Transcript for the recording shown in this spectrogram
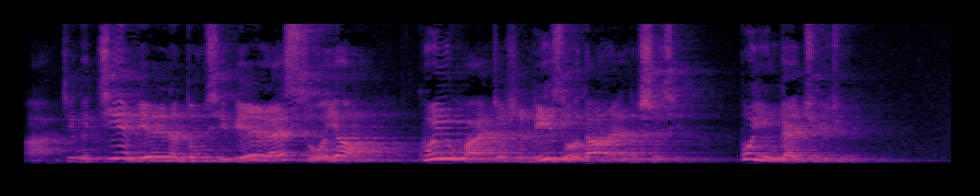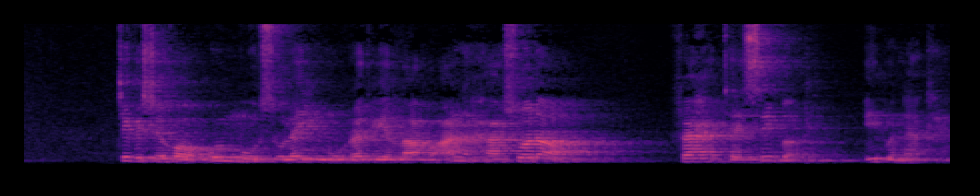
啊！这个借别人的东西，别人来索要归还，这是理所当然的事情，不应该拒绝。”这个时候，温姆苏雷姆拉对拉姆安哈说道：“Fa tasiba ibnaka。”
